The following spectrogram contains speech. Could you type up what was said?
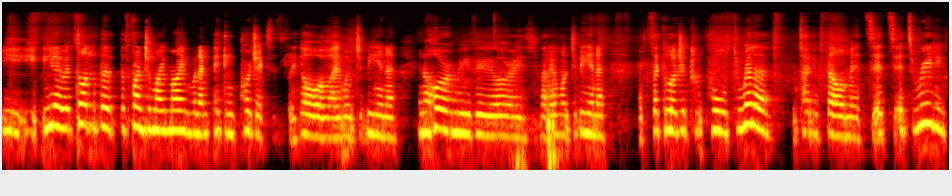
You, you know, it's sort of the, the front of my mind when I'm picking projects. It's like, oh, I want to be in a in a horror movie, or is that I want to be in a like psychological thriller type of film. It's it's it's really.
